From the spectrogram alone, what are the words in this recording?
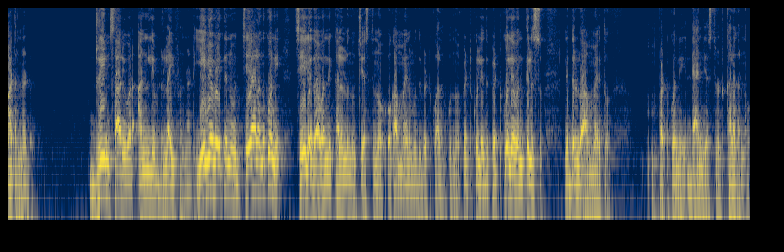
మాట అన్నాడు. Dreams are your unlived life అన్నట్టు ఏవేవైతే నువ్వు చేయాలనుకొని చేయలేదు. అవన్నీ కళలు నువ్వు చేస్తున్నావు. ఒక అమ్మాయిని ముద్దు పెట్టుకోవాలనుకున్నావు. పెట్టుకోలేదు పెట్టుకోలేవని తెలుసు. నిద్రలో ఆ అమ్మాయితో పట్టుకొని డ్యాన్ చేస్తున్నట్టు కలగన్నావు.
